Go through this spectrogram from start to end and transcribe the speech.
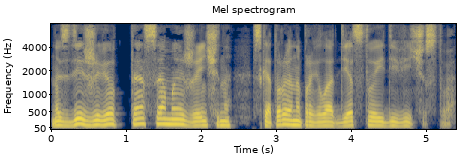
но здесь живет та самая женщина, с которой она провела детство и девичество.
